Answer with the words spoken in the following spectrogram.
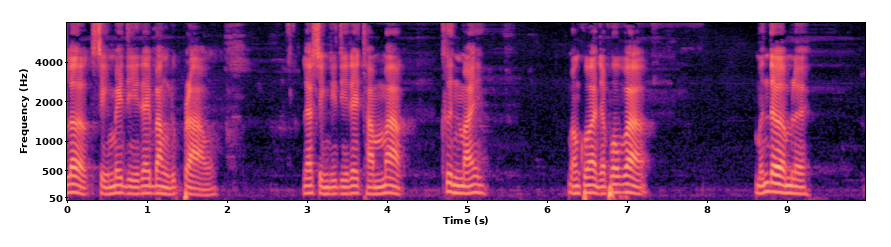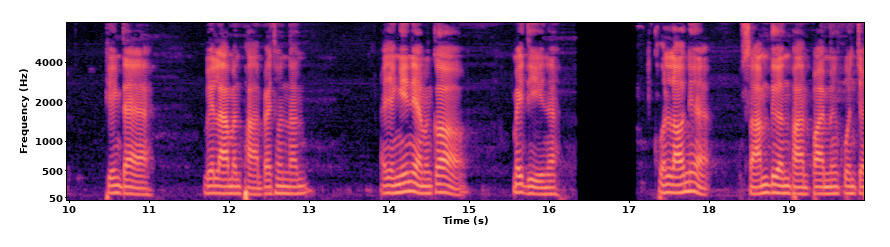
เลิกสิ่งไม่ดีได้บ้างหรือเปล่า และสิ่งดีๆได้ทำมากขึ้นไหม บางคนอาจจะพบว่าเหมือนเดิมเลย เพียงแต่เวลามันผ่านไปเท่านั้นไอ้อย่างนี้เนี่ยมันก็ไม่ดีนะ คนเราเนี่ย สามเดือนผ่านไปมันควรจะ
